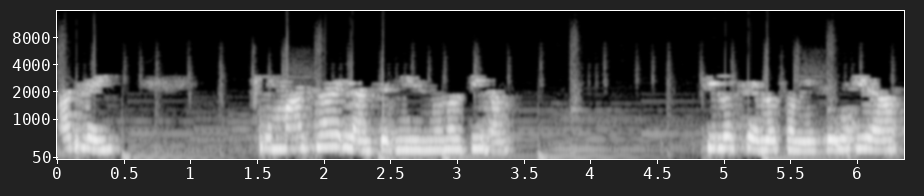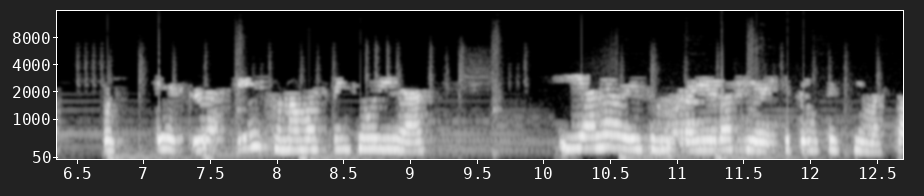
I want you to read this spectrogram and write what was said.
Arley, que más adelante el mismo nos dirá si los celos son inseguridad, pues es, es una muestra de inseguridad y a la vez una radiografía de que tu autoestima está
